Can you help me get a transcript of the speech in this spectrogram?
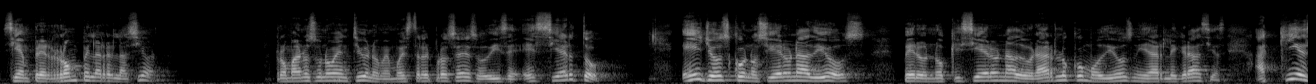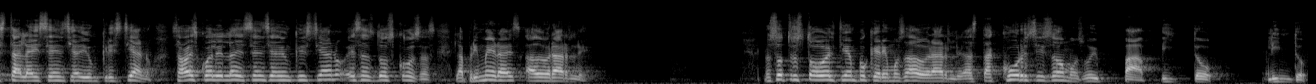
Siempre rompe la relación. Romanos 1.21 me muestra el proceso. Dice, es cierto, ellos conocieron a Dios, pero no quisieron adorarlo como Dios ni darle gracias. Aquí está la esencia de un cristiano. ¿Sabes cuál es la esencia de un cristiano? Esas dos cosas. La primera es adorarle. Nosotros todo el tiempo queremos adorarle, hasta cursi somos. Uy, papito, lindo,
